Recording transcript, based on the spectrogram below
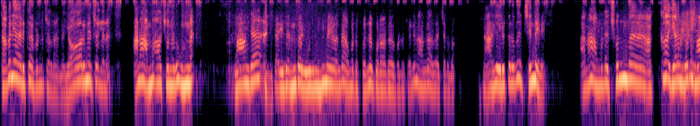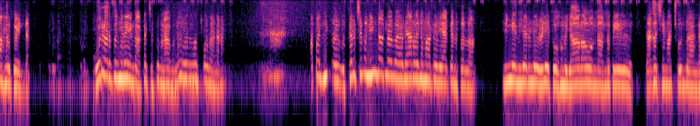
கவலையா இருக்கு அப்படின்னு சொல்றாங்க. யாருமே சொல்லல. ஆனா அம்மா சொன்னது உண்மை. நாங்க இது இந்த உ- உண்மையை வந்து அவங்ககிட்ட சொல்லக்கூடாது அப்படின்னு சொல்லி நாங்க அதை வச்சிருந்தோம். நாங்க இருக்கிறது சென்னையில. ஆனா அவங்களுடைய சொந்த அக்கா இறந்தது நாகர்கோயில்ல ஒரு வருஷத்துக்கு முன்னே எங்க அக்கா செத்து போனா அப்படின்னு சொல்றாங்க. அப்ப சில சமயம் நீங்க அந்த வேற விதமாட்ட வியாக்கியானம் சொல்லலாம். நீங்க இங்க இருந்து வெளியே போகும்போது யாரோ அங்க அங்க போய் ரகசியமா சொல்றாங்க.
